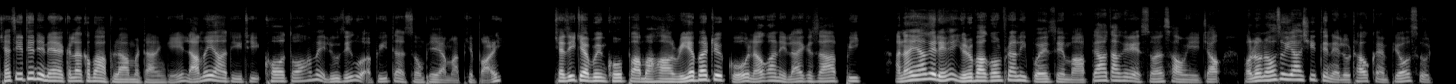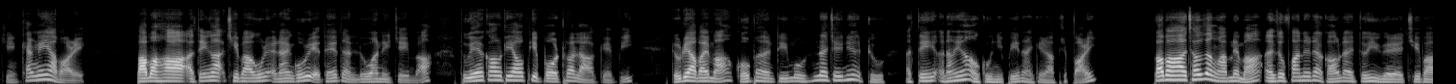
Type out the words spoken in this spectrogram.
ချက်စီတင်းနေတဲ့ကလပ်ကပဖလားမတိုင်ခင်လာမယ့်ရာသီအထိခေါ်သွားမယ့်လူစင်းကိုအပိသက်ဆုံးဖြစ်ရမှာဖြစ်ပါတယ်။ ချက်စီချက်ဝင်ကိုပါမဟာရီယဘတ်တစ်ကိုနောက်ကနေလိုက်ကစားပြီးအနိုင်ရခဲ့တဲ့ယူရိုပါကွန်ဖရင့်လိပွဲစဉ်မှာပြသခဲ့တဲ့စွမ်းဆောင်ရည်ကြောင့်ဘလွန်တော်ဆိုရရှိတဲ့နယ်လို့ထောက်ခံပြောဆိုခြင်းခံခဲ့ရပါတယ်။ပါမဟာအသင်းကအခြေပါကိုတဲ့အနိုင်ကိုတွေအသေးအံလိုအပ်နေချိန်မှာသူရဲ့အကောင့်တစ်ယောက်ဖြစ်ပေါ်ထွက်လာခဲ့ပြီးဒုတိယပိုင်းမှာဂိုးဖန်တီးမှုနှစ်ချိန်နဲ့အတူအသင်းအနိုင်ရအောင်ကူညီပေးနိုင်ခဲ့တာဖြစ်ပါတယ်။ ပါပါ65မိနစ်မှာအန်ဆိုဖာနက်တက်ခေါင်းတိုက်သွင်းယူခဲ့တဲ့ခြေပါ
